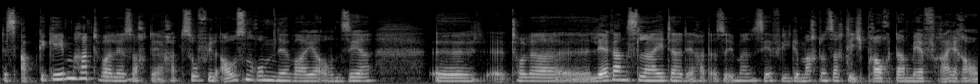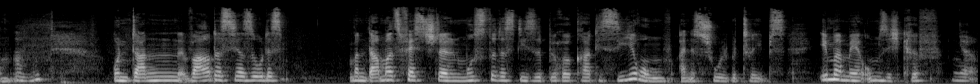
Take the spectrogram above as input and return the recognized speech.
das abgegeben hat, weil er sagte, er hat so viel außenrum. Der war ja auch ein sehr äh, toller äh, Lehrgangsleiter, der hat also immer sehr viel gemacht und sagte, ich brauche da mehr Freiraum. Mhm. Und dann war das ja so, dass man damals feststellen musste, dass diese Bürokratisierung eines Schulbetriebs immer mehr um sich griff. Ja.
